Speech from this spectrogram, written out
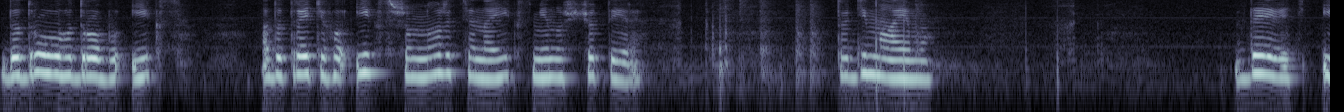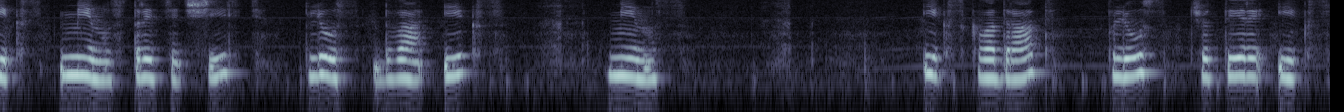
до другого дробу х, а до третього х, що множиться на х мінус 4. Тоді маємо 9х мінус 36 плюс 2х мінус х квадрат плюс 4х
